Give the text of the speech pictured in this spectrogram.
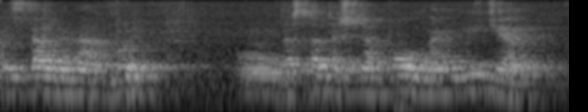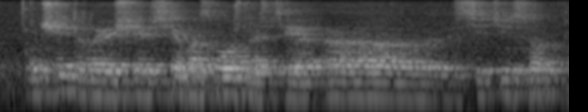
представлена в достаточно полном виде, учитывающая все возможности сети сот,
